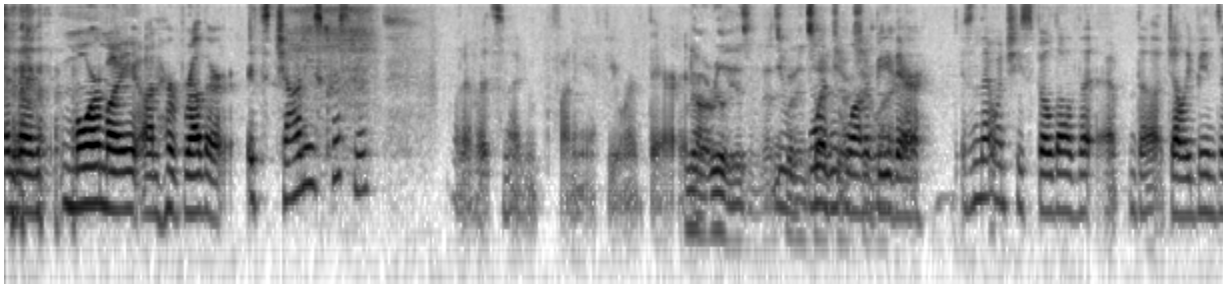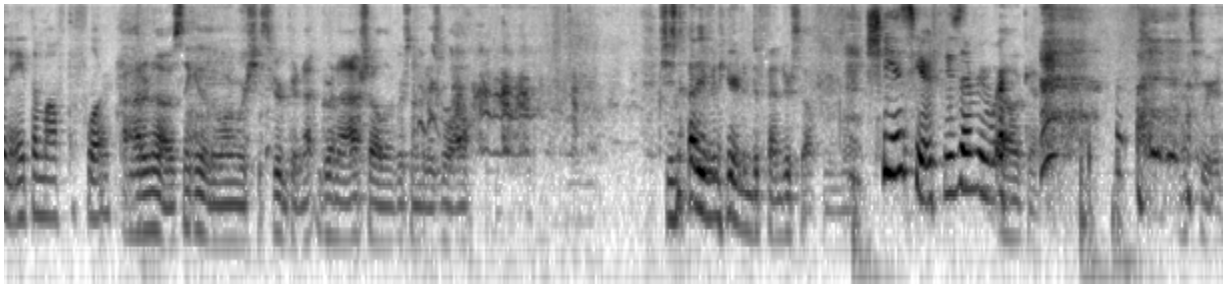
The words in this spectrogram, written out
and then more money on her brother. It's Johnny's Christmas. Whatever. It's not even funny if you weren't there. No, it really isn't. That's you what inside wouldn't want to be like. there. Isn't that when she spilled all the uh, the jelly beans and ate them off the floor? I don't know. I was thinking of the one where she threw Grenache all over somebody's wall. She's not even here to defend herself anymore. She is here. She's everywhere. Oh, okay. That's weird.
